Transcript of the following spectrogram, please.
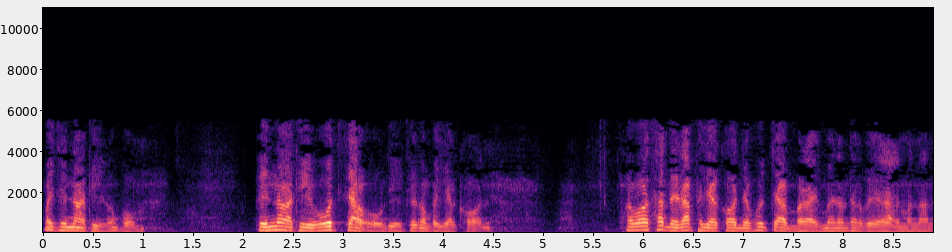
ไม่ใช่หน้าที่ของผม เป็นหน้าที่พระพุทธเจ้าองค์เดียวจะต้องพยากรณ์เพราะว่าท่านได้รับพยากรณ์จากพระเจ้าเมื่อไรเมื่อนั้นท่านเป็นหลานเมื่อนั้น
